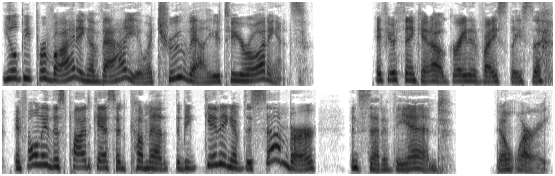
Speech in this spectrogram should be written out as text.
you'll be providing a value, a true value to your audience. If you're thinking, oh, great advice, Lisa. If only this podcast had come out at the beginning of December instead of the end. Don't worry.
